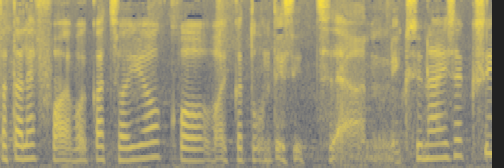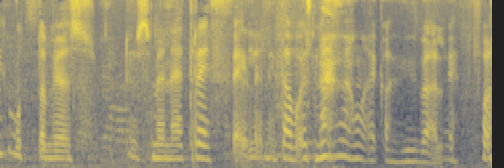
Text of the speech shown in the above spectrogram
tätä leffaa voi katsoa joko vaikka tuntisit itseään yksinäiseksi, mutta myös jos menee treffeille, niin tämä voisi myös olla aika hyvä leffa.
